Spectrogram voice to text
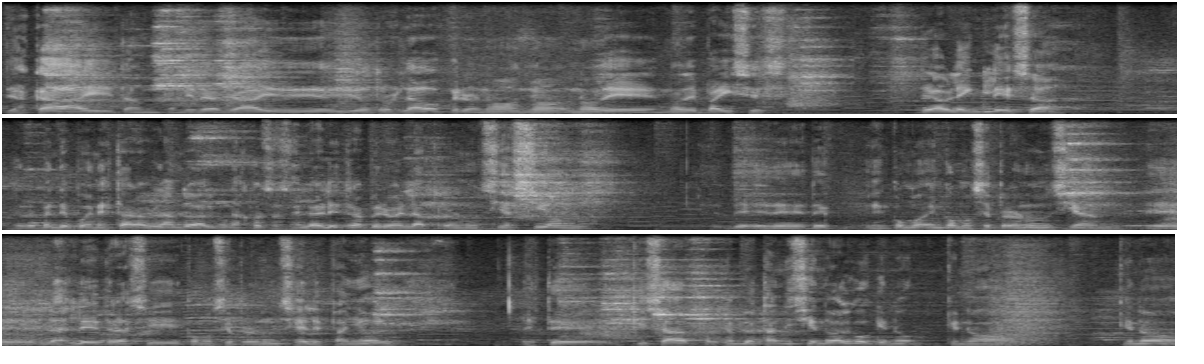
de acá y tam- también de allá y de, y de otros lados, pero no, no, no, de, no de países de habla inglesa. De repente pueden estar hablando de algunas cosas en la letra, pero en la pronunciación, en, cómo, se pronuncian eh, las letras y cómo se pronuncia el español, este, quizá, por ejemplo, están diciendo algo que no, que no, que no,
